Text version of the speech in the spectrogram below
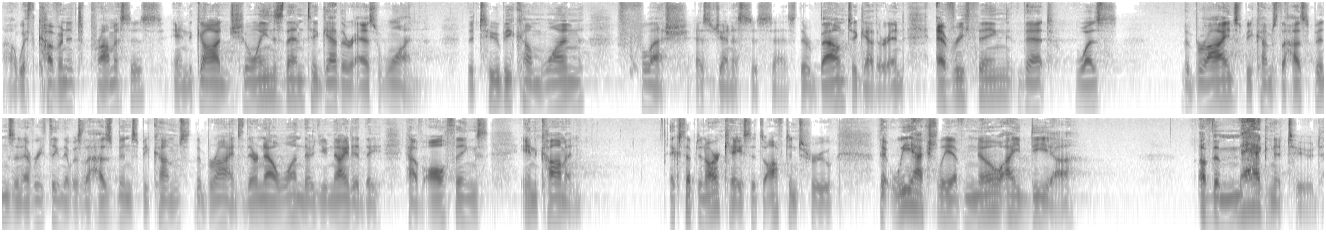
uh, with covenant promises, and God joins them together as one. The two become one flesh, as Genesis says. They're bound together, and everything that was the bride's becomes the husband's, and everything that was the husband's becomes the bride's. They're now one, they're united, they have all things in common. Except in our case, it's often true that we actually have no idea of the magnitude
